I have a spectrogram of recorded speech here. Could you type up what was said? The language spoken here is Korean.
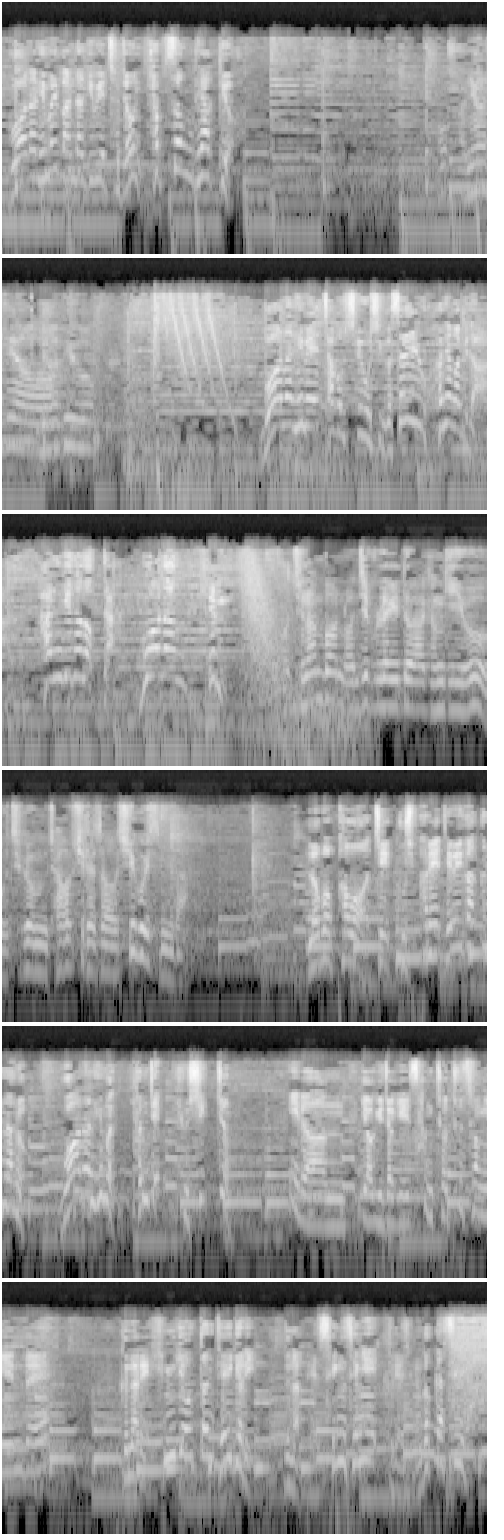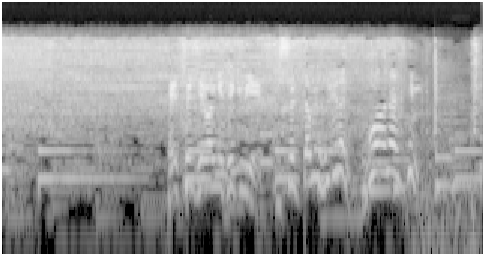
무한한 힘을 만나기 위해 찾아온 협성대학교. 안녕하세요. 안녕하세요. 무한한 힘의 작업실에 오신 것을 환영합니다. 한계는 없다. 무한한 힘. 어, 지난번 런지 블레이드와 경기 이후 지금 작업실에서 쉬고 있습니다. 로봇파워 제98회 대회가 끝난 후 무한한 힘은 현재 휴식 중. 이런 여기저기 상처투성이인데 그날의 힘겨웠던 대결이 눈앞에 생생히 그려지는 것 같습니다. 배틀 제왕이 되기 위해 기술땀을 흘리는 무한한 힘.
